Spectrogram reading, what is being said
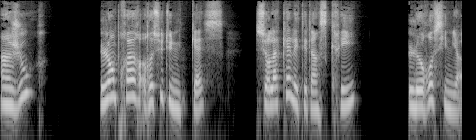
Un jour, l'empereur reçut une caisse sur laquelle était inscrit le rossignol.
